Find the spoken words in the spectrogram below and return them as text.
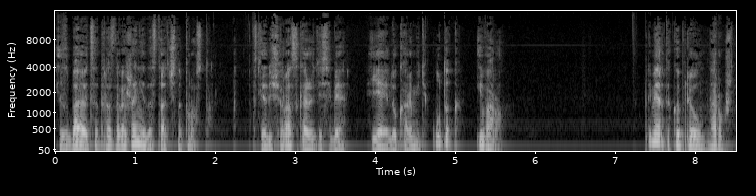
Избавиться от раздражения достаточно просто. В следующий раз скажите себе «я иду кормить уток и ворон». Пример такой привел нарочно,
